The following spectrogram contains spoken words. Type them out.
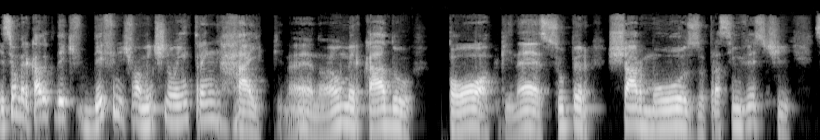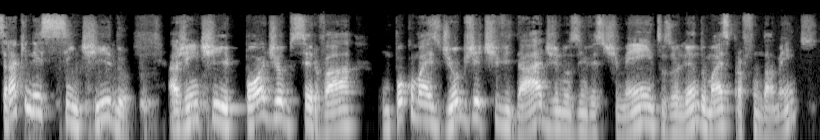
Esse é um mercado que definitivamente não entra em hype, né? Não é um mercado pop, né, super charmoso para se investir. Será que nesse sentido a gente pode observar um pouco mais de objetividade nos investimentos, olhando mais para fundamentos?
